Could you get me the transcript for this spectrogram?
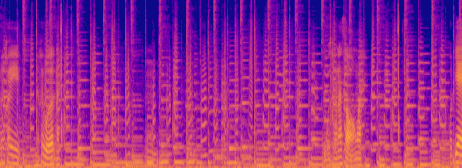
ไม่ค่อยไม่ค่อยเวิร์กนะ โอ้ครั้งละสองว่ะโคตรแย่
